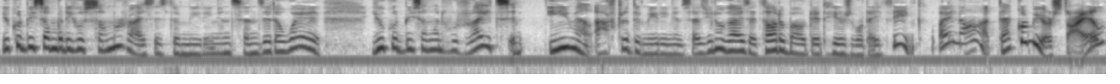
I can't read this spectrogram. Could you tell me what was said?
you could be somebody who summarizes the meeting and sends it away you could be someone who writes an email after the meeting and says, you know, guys, I thought about it. Here's what I think. Why not? That could be your style.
